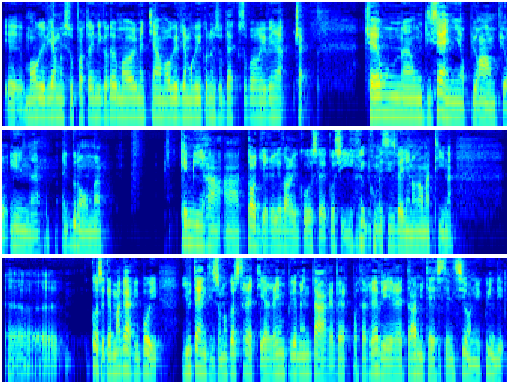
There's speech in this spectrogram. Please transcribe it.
eh, mo leviamo il supporto all'indicatore, mo lo rimettiamo, mo leviamo l'icone su desktop, mo riviamo, cioè c'è un, un, disegno più ampio in Gnome che mira a togliere le varie cose così come si svegliano la mattina. Eh, cose che magari poi gli utenti sono costretti a reimplementare per poterle avere tramite estensioni, quindi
